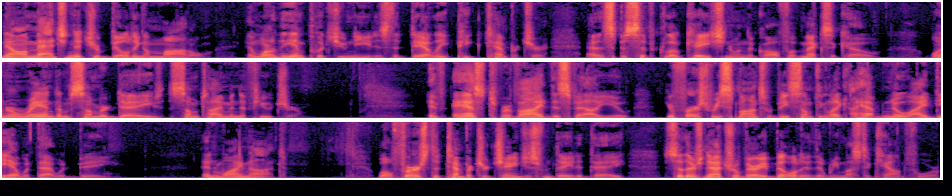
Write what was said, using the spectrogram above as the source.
Now imagine that you're building a model and one of the inputs you need is the daily peak temperature at a specific location on the Gulf of Mexico on a random summer day sometime in the future. If asked to provide this value, your first response would be something like, I have no idea what that would be. And why not? Well, first, the temperature changes from day to day, so there's natural variability that we must account for.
